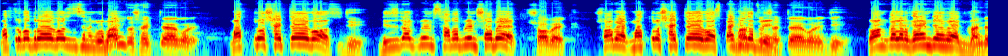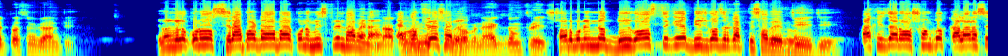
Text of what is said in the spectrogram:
মাত্র কত টাকা গজ দিচ্ছেন এগুলো ভাই? মাত্র ষাট টাকা করে। মাত্র ষাট টাকা গজ? জি। ডিজিটাল প্রিন্ট সাদা প্রিন্ট সব এক? সব এক। সব এক মাত্র ষাট টাকা গজ পাকিজা মাত্র প্রিন্ট ষাট টাকা করে জি। রং কালার গ্যারান্টি হবে একদম? হান্ড্রেড পার্সেন্ট গ্যারান্টি এবং এগুলো কোনো সিরা ফাটা বা কোনো মিসপ্রিন্ট হবে না একদম ফ্রেশ হবে। না একদম ফ্রেশ সর্বনিম্ন দুই গজ থেকে বিশ গজের কাট পিস হবে জি জি। পাখিজার অসংখ্য কালার আছে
